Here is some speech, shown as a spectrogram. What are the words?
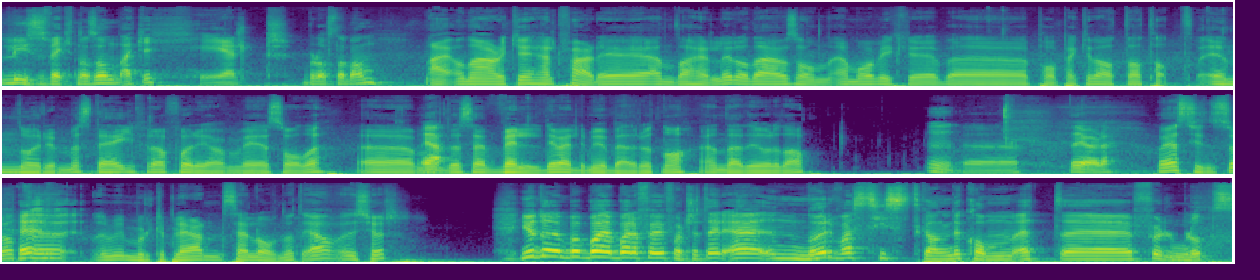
lyseffekten og sånn er ikke helt blåst av banen. Nei, og nå er det ikke helt ferdig enda heller. Og det er jo sånn Jeg må virkelig eh, påpeke da at det har tatt enorme steg fra forrige gang vi så det. Um, Ja. Det ser veldig veldig mye bedre ut nå enn det det gjorde da. Mm. Uh, det gjør det. Og jeg syns jo at uh, multiplayeren ser lovende ut. Ja, kjør. Jo, da, bare, bare før vi fortsetter. Uh, når var sist gang det kom et fullblods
